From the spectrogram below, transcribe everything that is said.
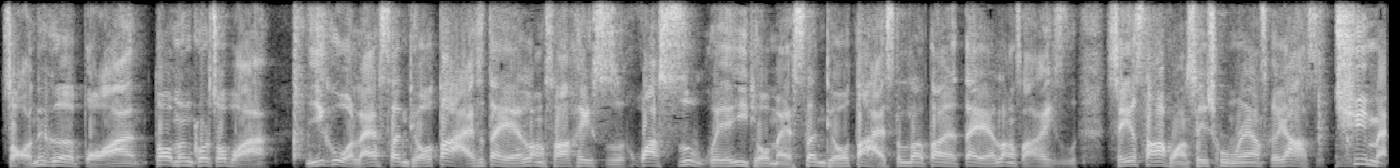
找那个保安，到门口找保安。你给我来三条大 S 代言浪莎黑丝，花十五块钱一条，买三条大 S 浪代代言浪莎黑丝，谁撒谎谁出门让车压死。去买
